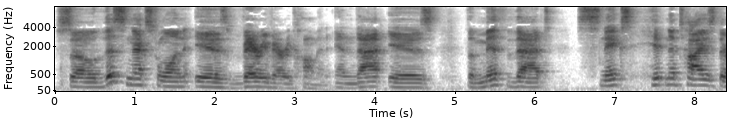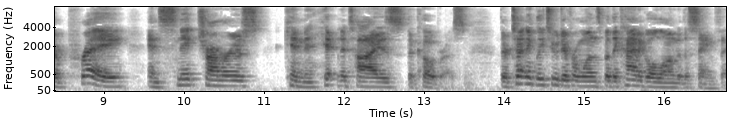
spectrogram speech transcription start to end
So this next one is very, very common, and that is the myth that snakes hypnotize their prey and snake charmers can hypnotize the cobras. They're technically two different ones, but they kind of go along to the same thing.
